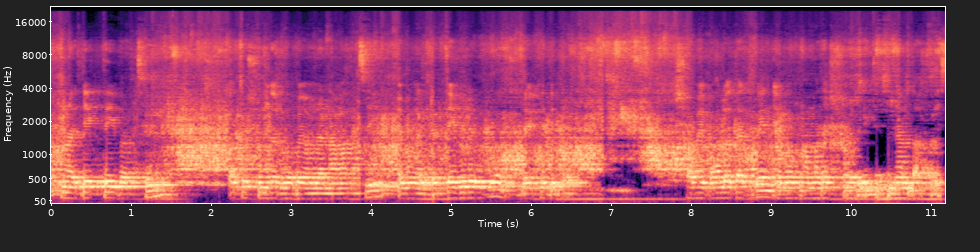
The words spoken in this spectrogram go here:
আপনারা দেখতেই পাচ্ছেন কত সুন্দরভাবে আমরা নামাচ্ছি এবং একটা টেবিলের উপর রেখে দিব সবাই ভালো থাকবেন এবং আমাদের সঙ্গে থাকবেন। আল্লাহ হাফিজ।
